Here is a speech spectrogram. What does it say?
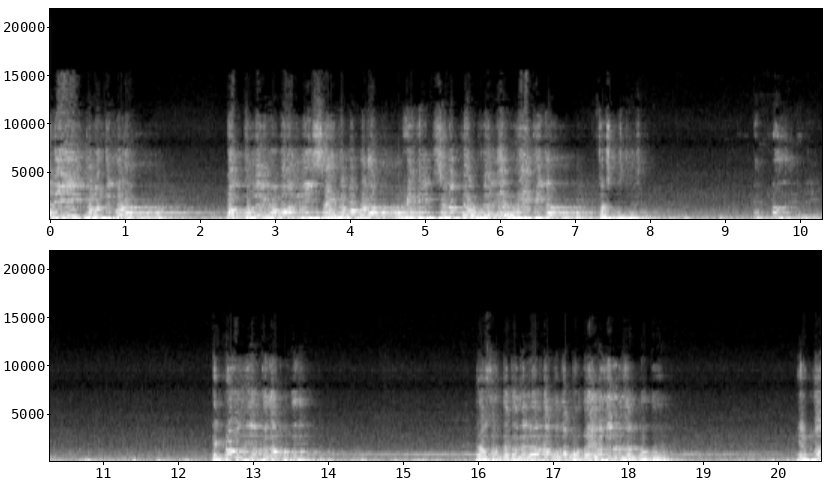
అనేక మంది కూడా భక్తులైన వారిని సైతము కూడా నిరీక్షణ కోల్పోయే టెక్నాలజీ ఉంది. టెక్నాలజీ అంతగా ఉంది. ఈరోజు గత దినాల్లో ఒక గొప్ప దైవజనుడు చనిపోతే ఎన్నో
